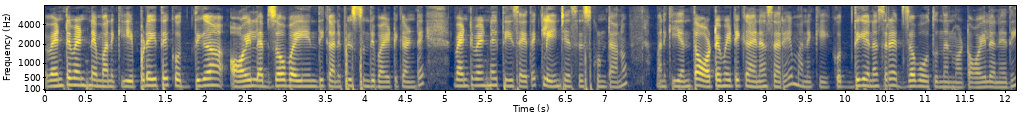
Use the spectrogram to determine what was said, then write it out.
వెంట వెంటనే మనకి ఎప్పుడైతే కొద్దిగా ఆయిల్ అబ్జర్వ్ అయ్యింది కనిపిస్తుంది బయటకంటే వెంట వెంటనే తీసి అయితే క్లీన్ చేసేసుకుంటాను. మనకి ఎంత ఆటోమేటిక్ అయినా సరే మనకి కొద్దిగా అయినా సరే అబ్జర్వ్ అవుతుంది అనమాట ఆయిల్ అనేది.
